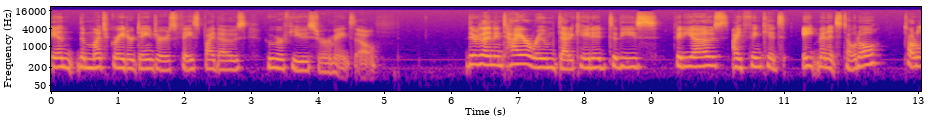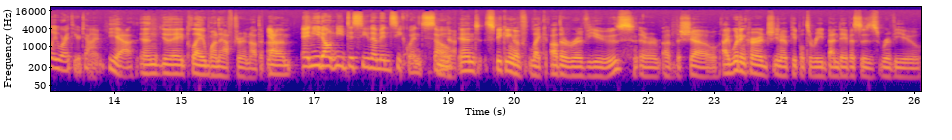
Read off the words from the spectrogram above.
and the much greater dangers faced by those who refuse to remain so. There's an entire room dedicated to these videos. I think it's eight minutes total totally worth your time. Yeah, and they play one after another. Yeah. Um, and you don't need to see them in sequence. So no. And speaking of like other reviews or of the show, I would encourage you know people to read Ben Davis's review.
